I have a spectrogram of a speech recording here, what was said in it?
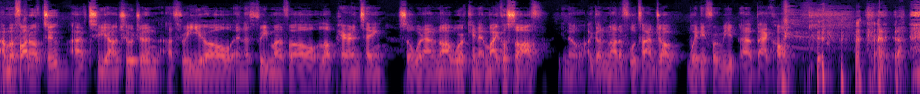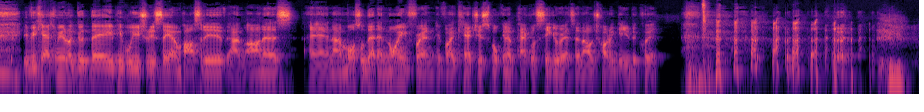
I'm a father of two. I have two young children, a three year old and a three month old. I love parenting. So when I'm not working at Microsoft, you know, I got another full time job waiting for me uh, back home. if you catch me on a good day, people usually say I'm positive, I'm honest, and I'm also that annoying friend. If I catch you smoking a pack of cigarettes, then I'll try to get you to quit.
